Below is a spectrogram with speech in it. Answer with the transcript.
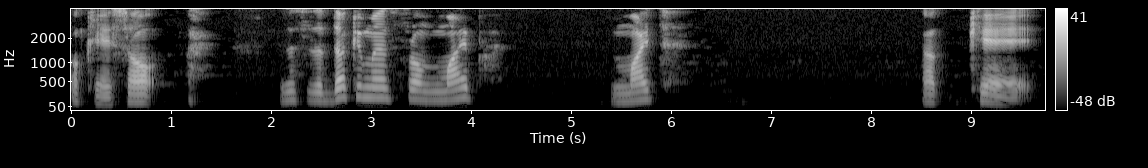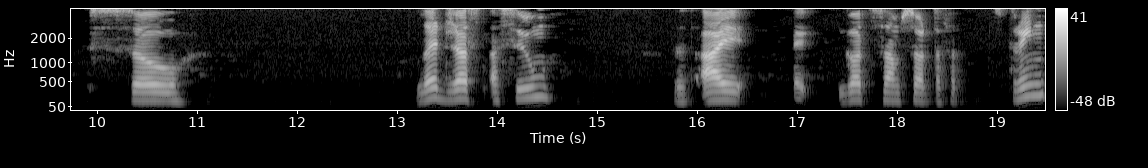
okay so this is a document from my might okay so let's just assume that I got some sort of a string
